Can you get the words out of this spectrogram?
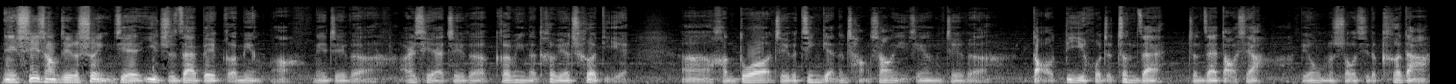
你实际上这个摄影界一直在被革命啊，你这个而且这个革命的特别彻底，呃，很多这个经典的厂商已经这个倒闭或者正在正在倒下，比如我们熟悉的柯达，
